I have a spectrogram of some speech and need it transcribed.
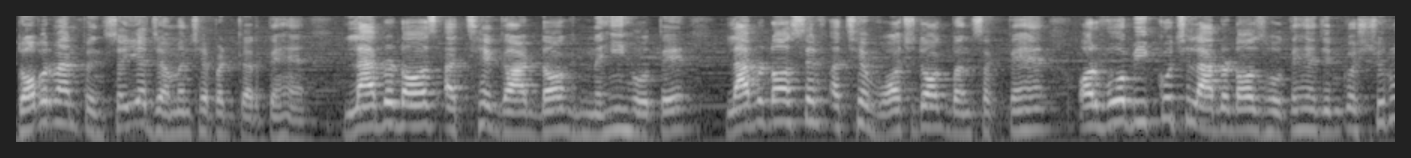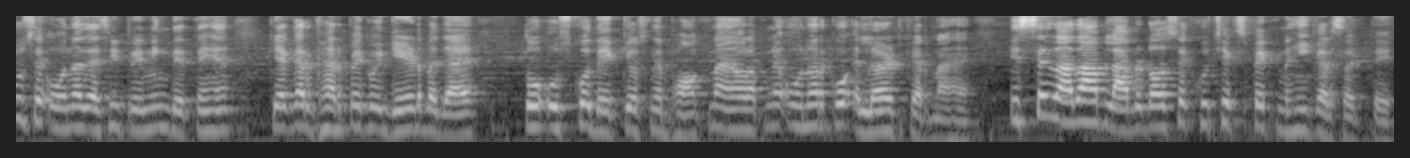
डॉबरमैन पिंचर या जर्मन शेपर्ड करते हैं। लैब्राडॉर्स अच्छे गार्ड डॉग नहीं होते। लैब्राडॉर्स सिर्फ़ अच्छे वॉच डॉग बन सकते हैं और वो भी कुछ लैब्राडॉर्स होते हैं जिनको शुरू से ओनर्स ऐसी ट्रेनिंग देते हैं कि अगर घर पे कोई गेट बजाए तो उसको देख के उसने भौंकना है और अपने ओनर को अलर्ट करना है। इससे ज़्यादा आप लैब्राडोर से कुछ एक्सपेक्ट नहीं कर सकते।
